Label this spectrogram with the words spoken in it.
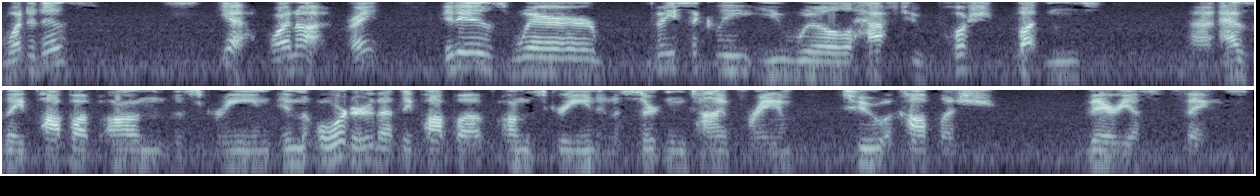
what it is? Yeah, why not, right? It is where basically you will have to push buttons uh, as they pop up on the screen in the order that they pop up on the screen in a certain time frame to accomplish various things.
